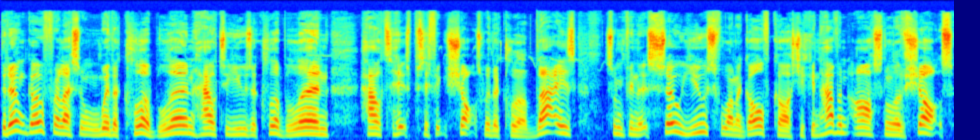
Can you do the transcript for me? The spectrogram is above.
They don't go for a lesson with a club, learn how to use a club, learn how to hit specific shots with a club. That is something that's so useful on a golf course. You can have an arsenal of shots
